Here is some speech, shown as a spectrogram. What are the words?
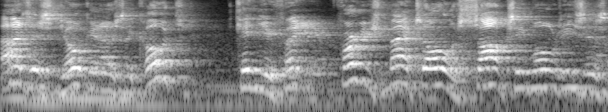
I was just joking. I said, Coach, can you furnish Max all the socks he wants? He says,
